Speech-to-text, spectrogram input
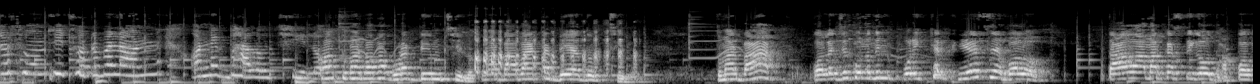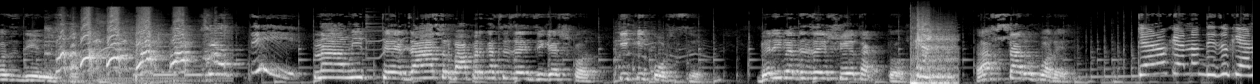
তো শুনছি ছোটবেলা অনেক অনেক ভালো ছিল। তোমার বাবা ঘোড়ার ডিম ছিল তোমার বাবা একটা বেয়াদব ছিল। তোমার বাপ কলেজে কোনোদিন পরীক্ষার ফিরেছে বলো? তাও আমার কাছ থেকে ও দিয়ে নিচ্ছে। সত্যি? না মিথ্যে। যা তোর বাপের কাছে যাই জিজ্ঞেস কর কি কি করছে। বেরিবাদে যাই শুয়ে থাকতো। রাস্তার উপরে। দিদু কেন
